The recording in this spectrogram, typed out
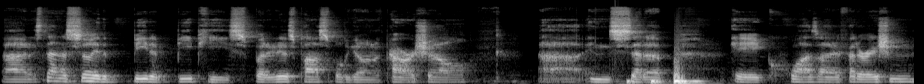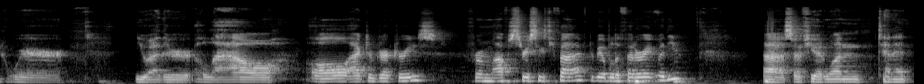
uh, and it's not necessarily the b2b piece but it is possible to go in with powershell uh, and set up a quasi federation where you either allow all Active Directories from Office 365 to be able to federate with you. Uh, so if you had one tenant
